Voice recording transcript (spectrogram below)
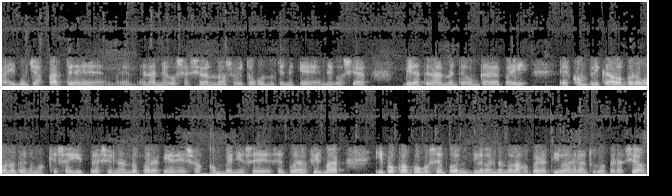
hay muchas partes en, la negociación, ¿no? sobre todo cuando tiene que negociar bilateralmente con cada país. Es complicado, pero bueno, tenemos que seguir presionando para que esos convenios se, se puedan firmar y poco a poco se puedan implementando las operativas de la turoperación.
